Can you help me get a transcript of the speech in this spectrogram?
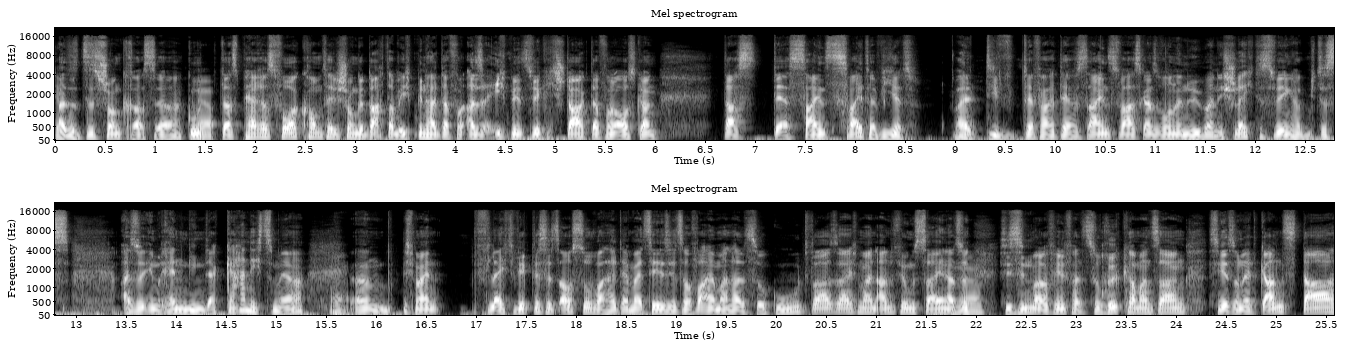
Der also das ist schon krass, ja. Gut, Ja. dass Perez vorkommt, hätte ich schon gedacht, aber ich bin halt davon, also ich bin jetzt wirklich stark davon ausgegangen, dass der Sainz Zweiter wird. Weil die, der, der Sainz war das ganze Wochenende über nicht schlecht, deswegen hat mich das, also im Rennen ging da gar nichts mehr. Ja. Ähm, ich meine, vielleicht wirkt es jetzt auch so, weil halt der Mercedes jetzt auf einmal halt so gut war, sag ich mal, in Anführungszeichen. Also Ja. sie sind mal auf jeden Fall zurück, kann man sagen. Sind jetzt noch nicht ganz da,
